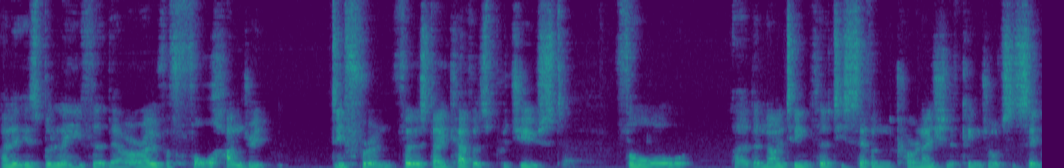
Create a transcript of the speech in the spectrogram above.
And it is believed that there are over 400 different first day covers produced for uh, the 1937 coronation of King George VI.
